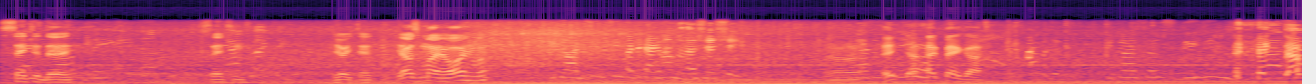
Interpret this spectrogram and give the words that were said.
110. 180. E as maiores, irmã? Aqui, olha, 150 que é a grandona, a GG. Ah, eita, vai pegar. Ai, meu Deus. Então essas virgens... Eita,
